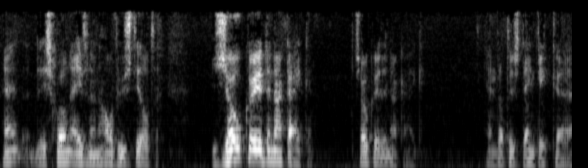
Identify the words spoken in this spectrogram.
Hè, er is gewoon even een half uur stilte. Zo kun je ernaar kijken. Zo kun je ernaar kijken. En dat is denk ik. Uh, uh,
